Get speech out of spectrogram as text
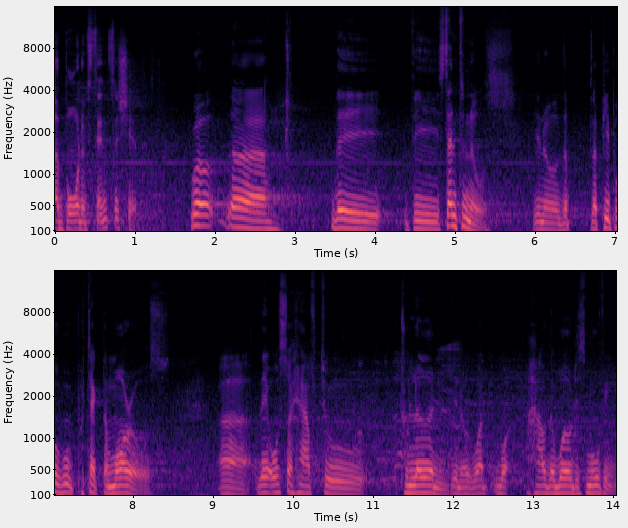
a board of censorship? Well, uh, the, the sentinels, you know, the, the people who protect the morals, uh, they also have to, to learn, you know, what, what, how the world is moving.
